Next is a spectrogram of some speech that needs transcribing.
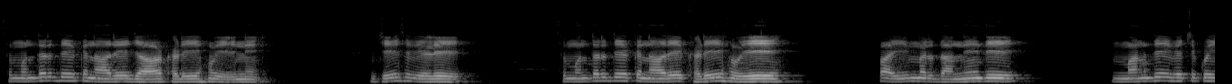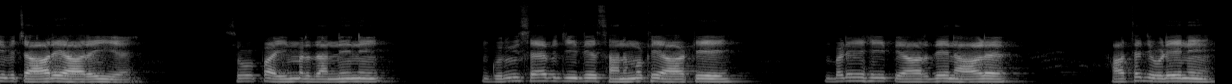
ਸਮੁੰਦਰ ਦੇ ਕਿਨਾਰੇ ਜਾ ਖੜੇ ਹੋਏ ਨੇ। ਜਿਸ ਵੇਲੇ ਸਮੁੰਦਰ ਦੇ ਕਿਨਾਰੇ ਖੜੇ ਹੋਏ। ਭਾਈ ਮਰਦਾਨੇ ਦੇ ਮਨ ਦੇ ਵਿੱਚ ਕੋਈ ਵਿਚਾਰ ਆ ਰਹੀ ਹੈ। ਸੋ ਭਾਈ ਮਰਦਾਨੇ ਨੇ ਗੁਰੂ ਸਾਹਿਬ ਜੀ ਦੇ ਸਨਮੁਖ ਆ ਕੇ ਬੜੇ ਹੀ ਪਿਆਰ ਦੇ ਨਾਲ ਹੱਥ ਜੋੜੇ ਨੇ।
